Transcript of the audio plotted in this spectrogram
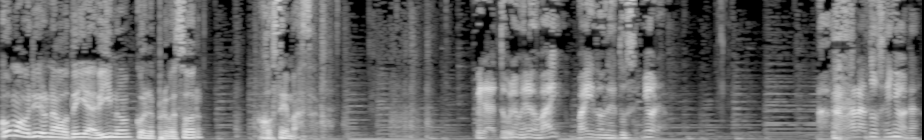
¿cómo abrir una botella de vino con el profesor José Massa? Mira, tú primero vas, vas donde tu señora. Agarrar a tu señora.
